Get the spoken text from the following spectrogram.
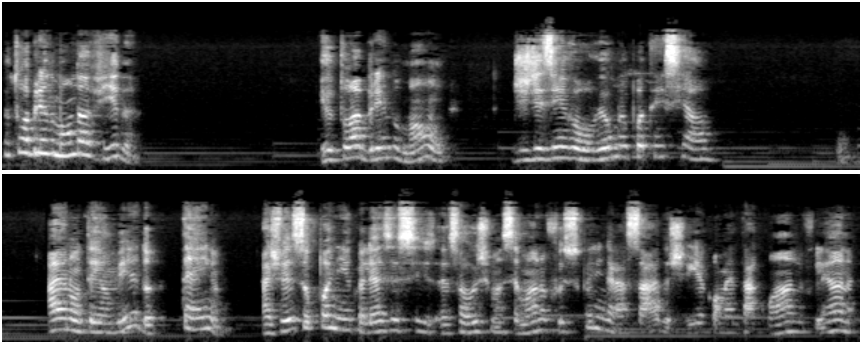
eu estou abrindo mão da vida. Eu estou abrindo mão de desenvolver o meu potencial. Ah, eu não tenho medo? Tenho. Às vezes eu panico. Aliás, esse, essa última semana foi super engraçado. Eu cheguei a comentar com a Ana. Eu falei, Ana,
